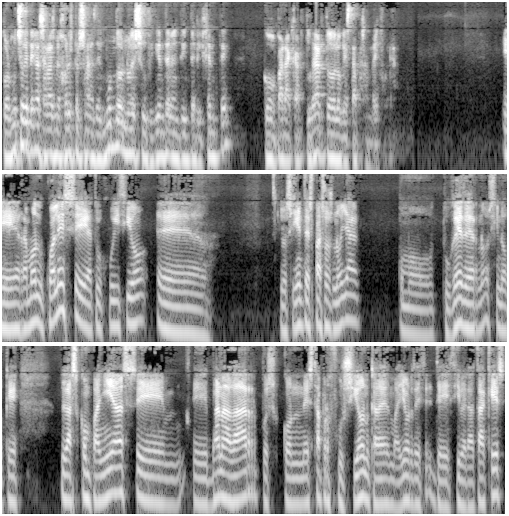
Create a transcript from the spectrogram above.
por mucho que tengas a las mejores personas del mundo, no es suficientemente inteligente como para capturar todo lo que está pasando ahí fuera. Eh, Ramón, ¿cuáles, eh, a tu juicio, eh, los siguientes pasos, no ya como Together, ¿no? sino que las compañías eh, eh, van a dar, pues con esta profusión cada vez mayor de, ciberataques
